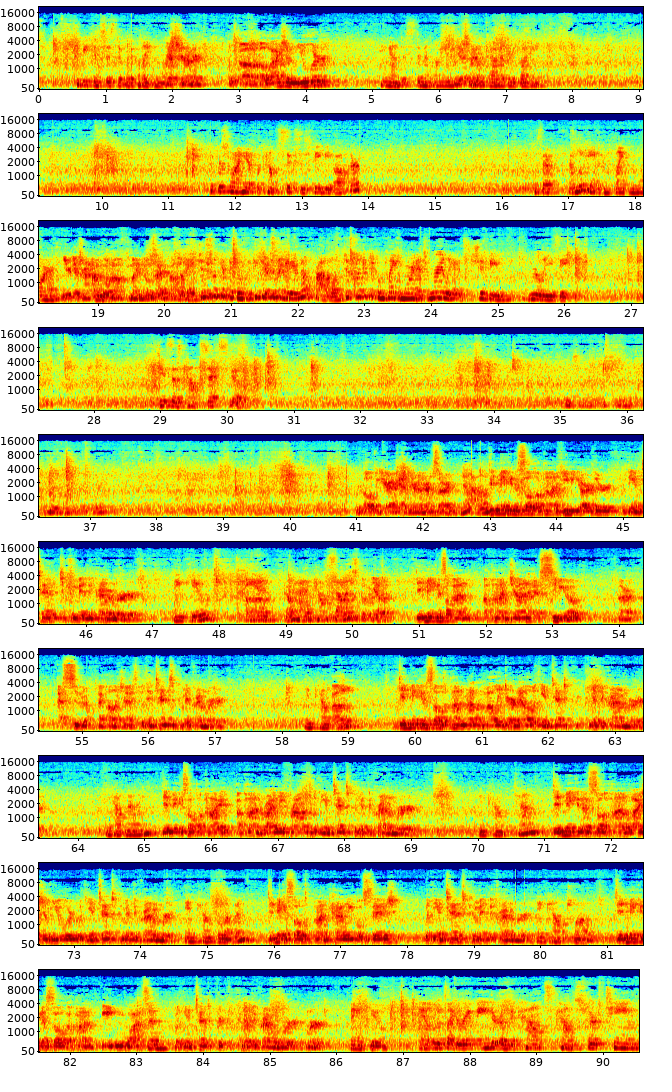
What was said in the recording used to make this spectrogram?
to be consistent with the complaint and. Yes, Your Honor. Uh, Elijah Mueller, Hang on just a minute, let me Yes, ma'am. got everybody. The first one I have for count six is Phoebe Arthur. Is that, I'm looking at the complaint and warrant. You're- yes, Your Honor. I'm going off my notes. I apologize. Okay, just look at the, com- if you could Yes, ma'am. look no problem, just look at the complaint and warrant, it's really, it should be real easy. See, it says count six? Yep. Here, on, Your Honor. I'm sorry. No problem. Did make an assault upon Phoebe Arthur with the intent to commit the crime of murder. Thank you. And, go ahead, count seven? Yep. Did make an assault on, upon John Asciutto, or Asciutto, I apologize, with intent to commit crime of murder. And count eight? Um, did make an assault upon Molly Darnell with the intent to commit the crime of murder. And count nine? Did make an assault upon, upon Riley Franz with the intent to commit the crime of murder. And count 10? Did make an assault upon Elijah Mueller with the intent to commit the crime of murder. And count 11? Did make assault upon Kylie Ossege with the intent to commit the crime of murder. And count 12? Did make an assault upon Aiden Watson with the intent to commit the crime of murder. murder. Thank you. And it looks like the remainder of the counts, counts 13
